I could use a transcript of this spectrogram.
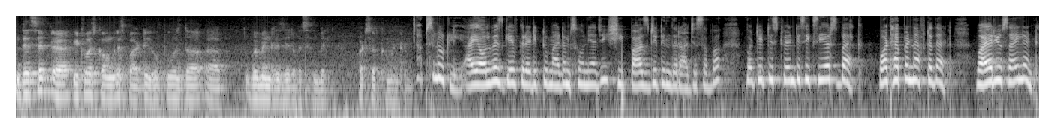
They said uh, it was Congress party who posed the uh, women reservation bill. What's your comment? Absolutely. I always gave credit to Madam Sonia ji. She passed it in the Rajya Sabha, but it is 26 years back. What happened after that? Why are you silent?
